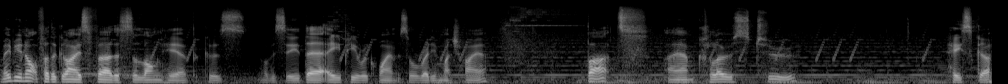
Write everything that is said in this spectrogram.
Maybe not for the guys furthest along here, because obviously their AP requirements are already much higher. But I am close to Hastega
